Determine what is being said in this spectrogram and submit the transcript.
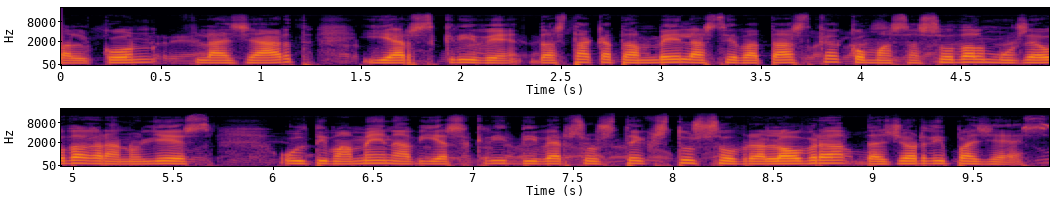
Balcón, Flash Art i Artscribe. Destaca també la seva tasca com a assessor del Museu de Granollers. Últimament havia escrit diversos textos sobre l'obra de Jordi Pagès.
